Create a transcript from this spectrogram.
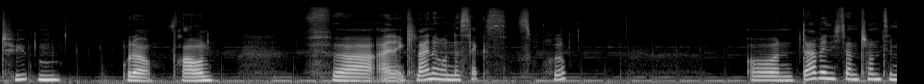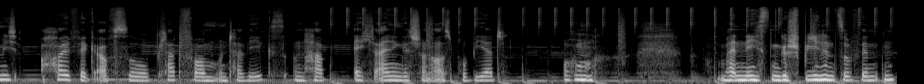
Typen oder Frauen für eine kleine Runde Sex suche. Und da bin ich dann schon ziemlich häufig auf so Plattformen unterwegs und habe echt einiges schon ausprobiert, um meinen nächsten Gespielen zu finden.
